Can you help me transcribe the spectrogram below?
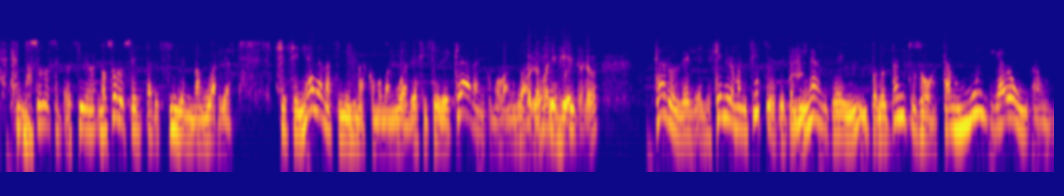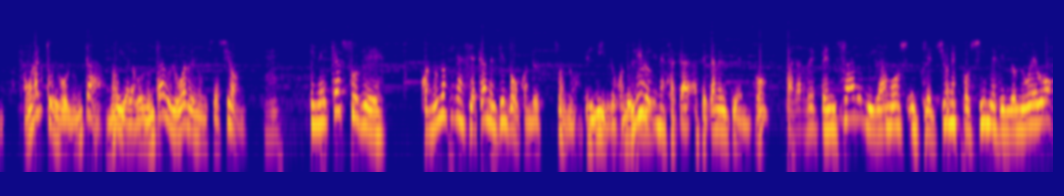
no solo se perciben, no solo se perciben vanguardias, se señalan a sí mismas como vanguardias y se declaran como vanguardias. Por los manifiestos, ¿no? Claro, el, género manifiesto es determinante y por lo tanto está muy ligado a un, a un, acto de voluntad, ¿no? Y a la voluntad en lugar de enunciación. En el caso de cuando uno viene hacia acá en el tiempo, cuando yo no, el libro, cuando el libro viene hacia acá, hacia acá en el tiempo, para repensar, digamos, inflexiones posibles de lo nuevo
